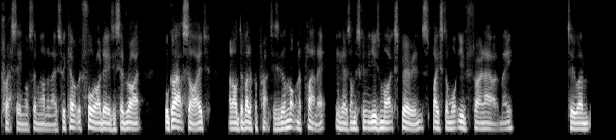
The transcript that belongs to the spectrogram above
pressing or something, I don't know. So we came up with four ideas. He said, right, we'll go outside and I'll develop a practice. He goes, I'm not going to plan it. He goes, I'm just going to use my experience based on what you've thrown out at me to um,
